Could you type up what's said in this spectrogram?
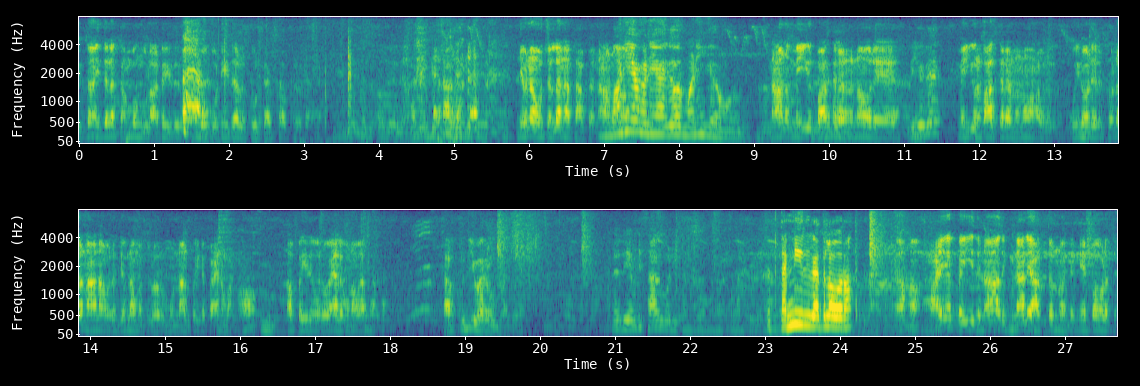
இதுதான் இதில் கம்பங்கூழாட்டம் இது கம்பு போட்டு இதால கூழ் காய்ச்சி சாப்பிட்டுருக்காங்க. ஜீவனாமத்தில் நான் சாப்பிட்டேன். நானும் நானும் மெய்யூர் பாஸ்கர் அண்ணனும் ஒரு மெய்யூர்? பாஸ்கர் அண்ணனும் அவர் உயிரோடு இருக்க சொல்ல நானும் அவர் ஜெவனாமத்தில் ஒரு மூணு நாள் போயிட்டு பயணம் பண்ணோம். அப்போ இது ஒரு வேலை உணவாக சாப்பிட்டோம். புதிய வரவும் பார்த்து தண்ணி இருக்கிற இடத்துல வரும். ஆஹா மழை பெய்யுதுன்னா அதுக்கு முன்னாலே அத்தணும் அந்த நெற்பவளத்தை.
